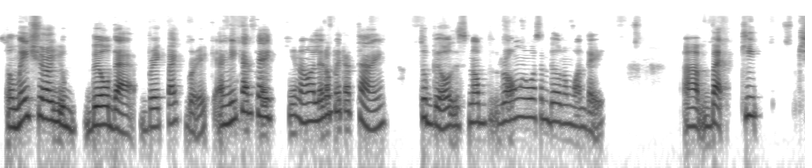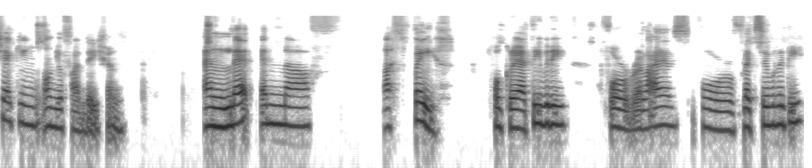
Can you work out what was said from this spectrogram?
So make sure you build that brick by brick, and it can take you know a little bit of time to build. It's not wrong. It wasn't built in one day, uh, but keep checking on your foundation, and let enough a space for creativity, for reliance, for flexibility.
